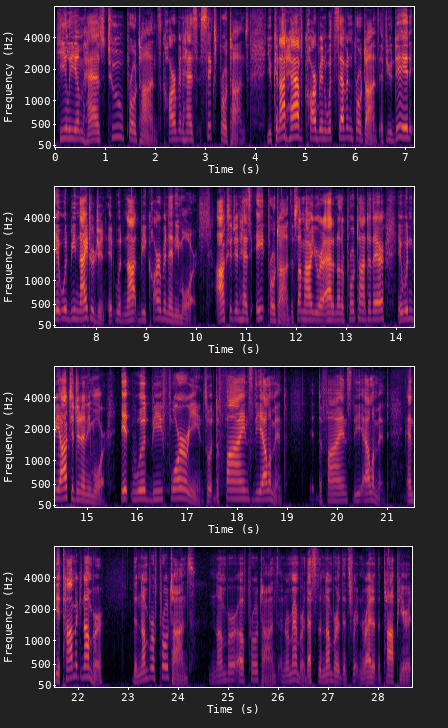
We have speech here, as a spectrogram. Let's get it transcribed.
Helium has two protons. Carbon has six protons. You cannot have carbon with seven protons. If you did, it would be nitrogen. It would not be carbon anymore. Oxygen has eight protons. If somehow you were to add another proton to there, it wouldn't be oxygen anymore. It would be fluorine. So it defines the element. It defines the element. And the atomic number, the number of protons, number of protons, and remember, that's the number that's written right at the top here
